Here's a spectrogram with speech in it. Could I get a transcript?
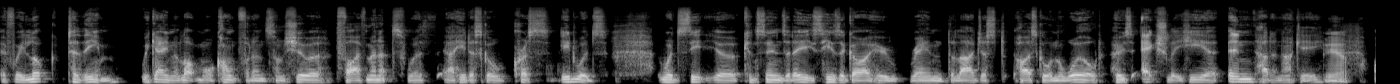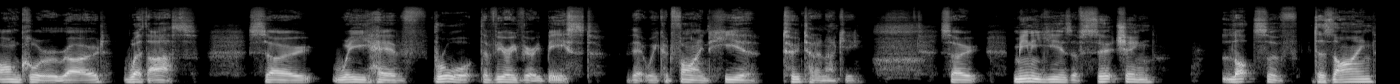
if we look to them, we gain a lot more confidence. I'm sure five minutes with our head of school, Chris Edwards, would set your concerns at ease. Here's a guy who ran the largest high school in the world, who's actually here in Taranaki Yeah. on Koru Road with us. So we have brought the very, very best that we could find here to Taranaki. So many years of searching, lots of design.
